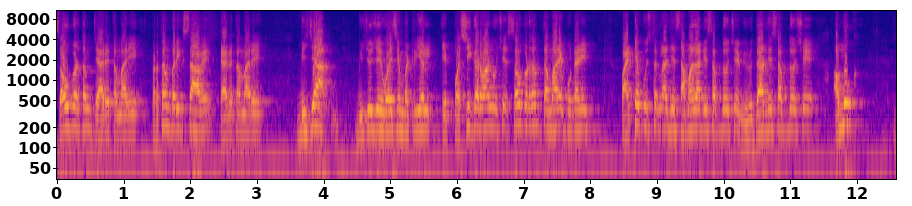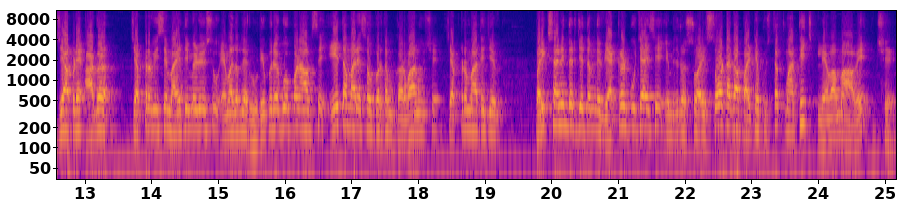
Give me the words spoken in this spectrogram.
સૌપ્રથમ જ્યારે તમારી પ્રથમ પરીક્ષા આવે, ત્યારે તમારે બીજા બીજું જે હોય છે મટીરિયલ એ પછી કરવાનું છે. સૌપ્રથમ તમારે પોતાની પાઠ્યપુસ્તકના જે સમાનાર્થી શબ્દો છે, વિરુદ્ધાર્થી શબ્દો છે, અમુક જે આપણે આગળ ચેપ્ટર વિશે માહિતી મેળવીશું, એમાં તમને રૂઢિપ્રયોગો પણ આવશે. એ તમારે સૌપ્રથમ કરવાનું છે. ચેપ્ટરમાંથી જે પરીક્ષાની અંદર જે તમને વ્યાકરણ પૂછાય છે, એ મિત્રો સો સો ટકા પાઠ્યપુસ્તકમાંથી જ લેવામાં આવે છે.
